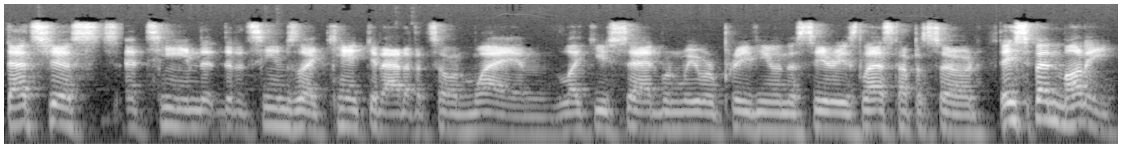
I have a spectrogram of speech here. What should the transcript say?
That's just a team that, that it seems like can't get out of its own way. And like you said when we were previewing the series last episode, they spend money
